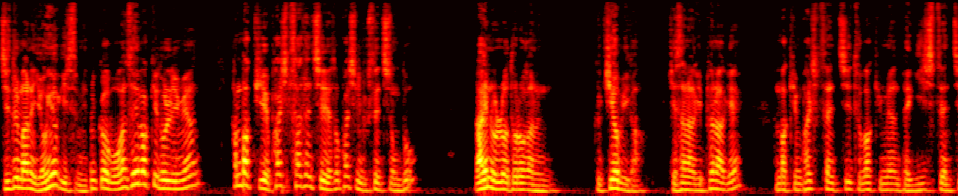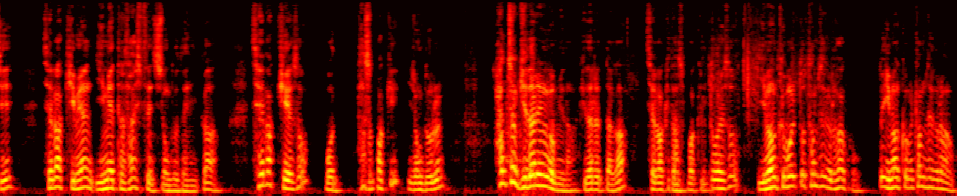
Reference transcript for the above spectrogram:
지들만의 영역이 있습니다. 그러니까 뭐 한 세 바퀴 돌리면 한 바퀴에 84cm에서 86cm 정도 라인 올러 돌아가는 그 기어비가 계산하기 편하게 한 바퀴면 80cm 두 바퀴면 120cm 세 바퀴면 2m 40cm 정도 되니까 세 바퀴에서 뭐 다섯 바퀴? 이 정도를 한참 기다리는 겁니다. 기다렸다가 세 바퀴 다섯 바퀴를 또 해서 이만큼을 또 탐색을 하고 또 이만큼을 탐색을 하고.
